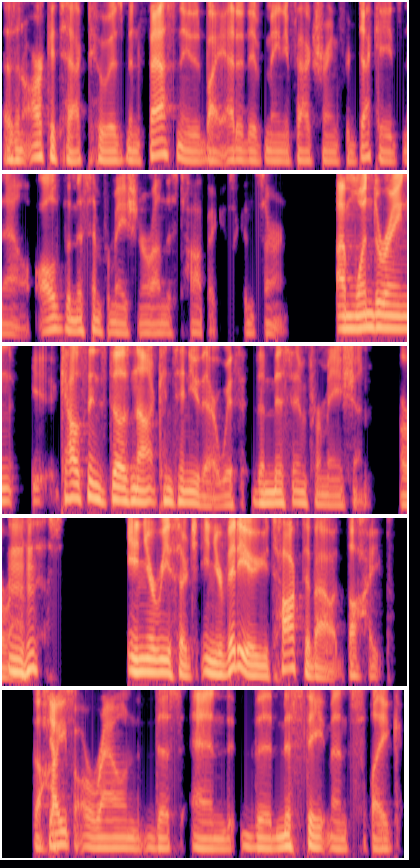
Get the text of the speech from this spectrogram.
As an architect who has been fascinated by additive manufacturing for decades now, all of the misinformation around this topic is a concern. I'm wondering, Calisthenes does not continue there with the misinformation around Mhm. this. In your research, in your video, you talked about the hype, the Yes. hype around this and the misstatements. Like,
